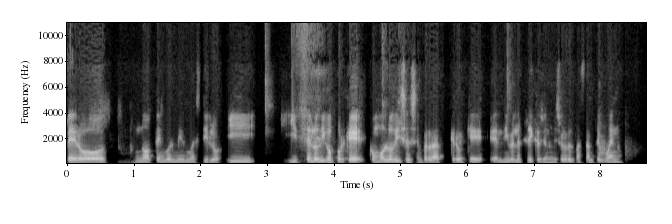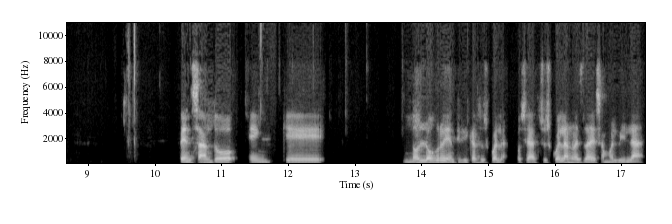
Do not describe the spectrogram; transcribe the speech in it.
pero no tengo el mismo estilo. Y, y, te lo digo porque, como lo dices, en verdad, creo que el nivel de predicación de mi suegro es bastante bueno. Pensando en que no logro identificar su escuela. O sea, su escuela no es la de Samuel Vila,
